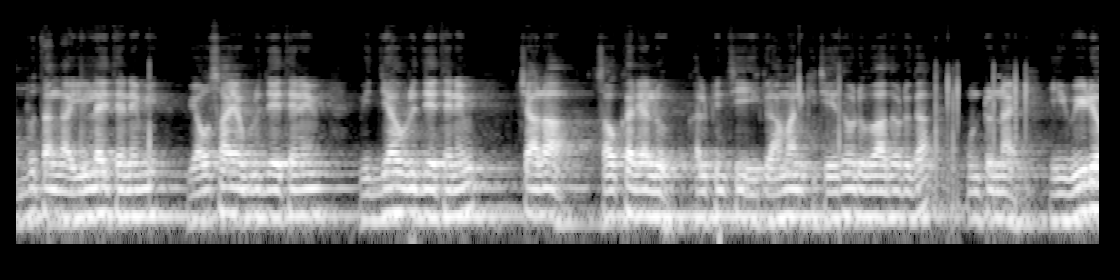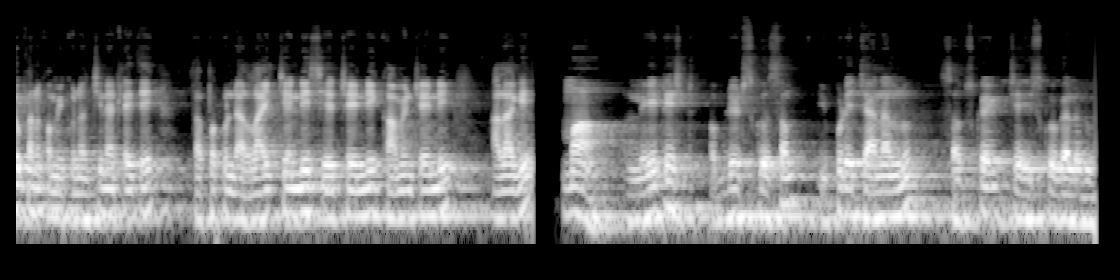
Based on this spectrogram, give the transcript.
అద్భుతంగా ఇల్లు అయితేనేమి వ్యవసాయ అభివృద్ధి అయితేనేమి విద్యాభివృద్ధి అయితేనేమి చాలా సౌకర్యాలు కల్పించి ఈ గ్రామానికి చేదోడు వాదోడుగా ఉంటున్నాయి. ఈ వీడియో కనుక మీకు నచ్చినట్లయితే తప్పకుండా లైక్ చేయండి షేర్ చేయండి కామెంట్ చేయండి. అలాగే మా లేటెస్ట్ అప్డేట్స్ కోసం ఇప్పుడే ఛానల్ను సబ్స్క్రైబ్ చేసుకోగలరు.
